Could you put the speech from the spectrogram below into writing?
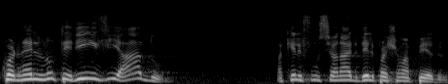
Cornélio não teria enviado aquele funcionário dele para chamar Pedro.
